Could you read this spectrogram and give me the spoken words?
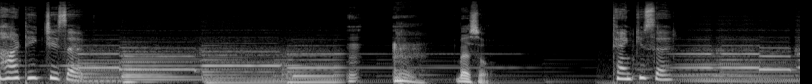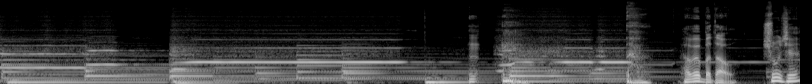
હા ઠીક છે સર. બેસો. Thank you sir. હવે બતાવો. શું છે?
